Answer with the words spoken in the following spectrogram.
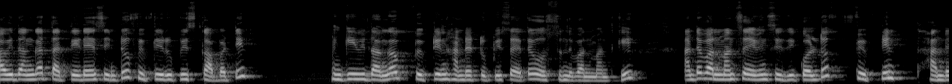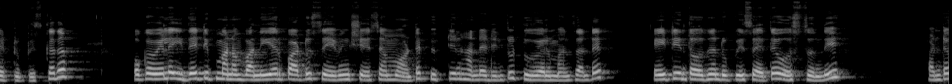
ఆ విధంగా thirty days into fifty rupees కాబట్టి ఇంక ఈ విధంగా ఫిఫ్టీన్ హండ్రెడ్ రూపీస్ అయితే వస్తుంది వన్ మంత్కి అంటే వన్ మంత్ సేవింగ్స్ ఇది equal to fifteen hundred rupees కదా. ఒకవేళ ఇదే టిప్ మనం వన్ ఇయర్ పాటు సేవింగ్స్ చేసాము అంటే fifteen hundred into twelve months అంటే ఎయిటీన్ థౌజండ్ రూపీస్ అయితే వస్తుంది. అంటే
